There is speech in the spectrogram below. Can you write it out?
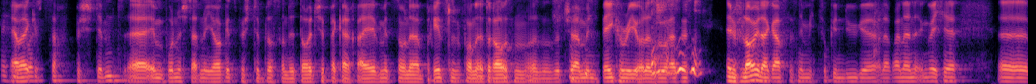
Ja, aber da gibt es doch bestimmt, äh, im Bundesstaat New York gibt es bestimmt noch so eine deutsche Bäckerei mit so einer Brezel vorne draußen oder so, so German Bakery oder so. Also in Florida gab es das nämlich zu Genüge. Da waren dann irgendwelche äh,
